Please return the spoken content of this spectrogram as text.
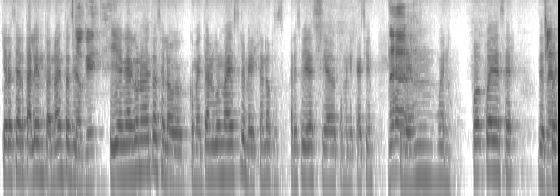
quiero ser talento, ¿no? Entonces, y en algún momento se lo comenté a algún maestro y me dijo, no, pues para eso hubiera estudiado comunicación. y dije, mm, bueno, puede ser después.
